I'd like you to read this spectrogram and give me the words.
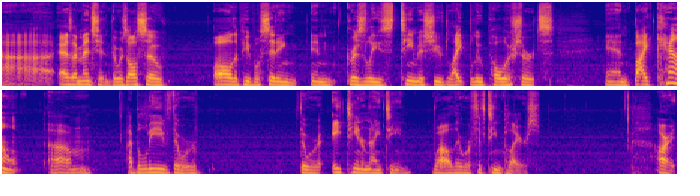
Uh, as I mentioned, there was also all the people sitting in Grizzlies team issued light blue polo shirts. And by count, um, I believe there were there were 18 or 19 while there were 15 players. All right.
